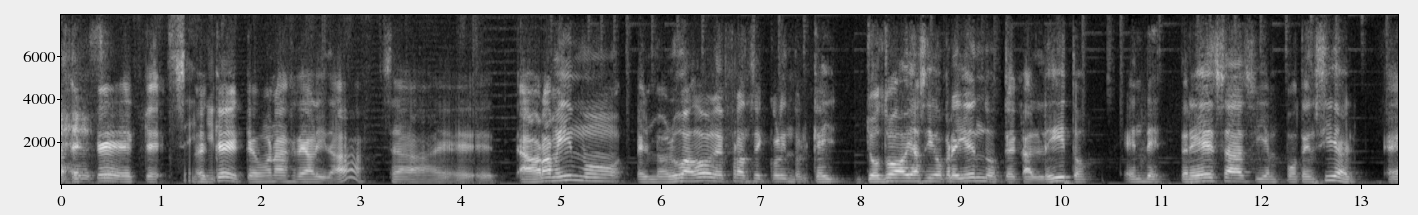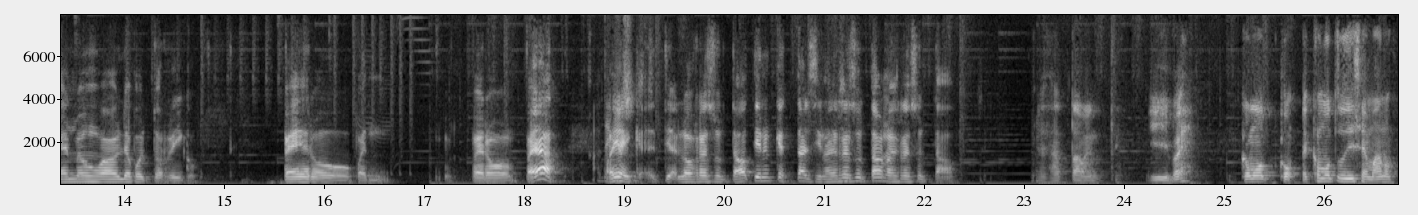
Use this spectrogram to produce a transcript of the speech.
es eso. que, es que, Señor. es que, que es una realidad. O sea, eh, eh, ahora mismo el mejor jugador es Francisco Lindor, que yo todavía sigo creyendo que Carlito en destrezas y en potencial es el mejor jugador de Puerto Rico. Pero, pues, pero, vea, oye, que- que los resultados tienen que estar. Si no hay resultados, no hay resultados. Exactamente. Y pues, como, co- es como tú dices, mano.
